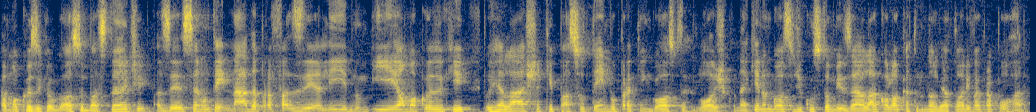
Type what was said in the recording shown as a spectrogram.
É uma coisa que eu gosto bastante. Às vezes você não tem nada para fazer ali e é uma coisa que relaxa, que passa o tempo para quem gosta, lógico, né? Quem não gosta de customizar lá, coloca tudo no aleatório e vai pra porrada.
